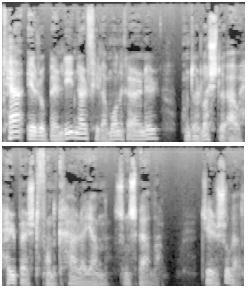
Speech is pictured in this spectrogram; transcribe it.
Ta er og Berliner filharmonikarerne under løslu av Herbert von Karajan som spela. Gjør så vel.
